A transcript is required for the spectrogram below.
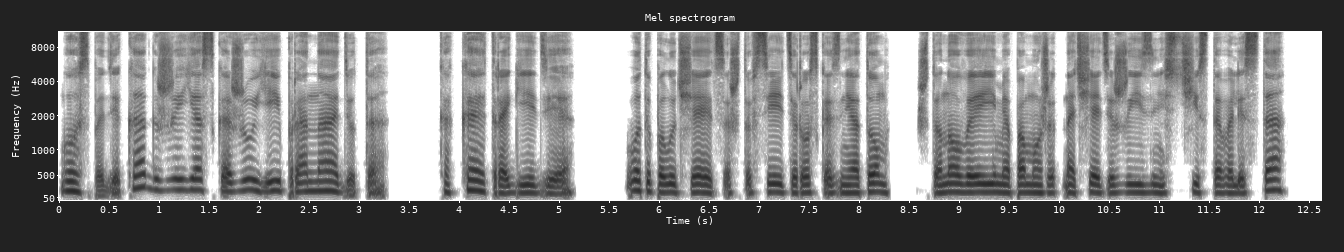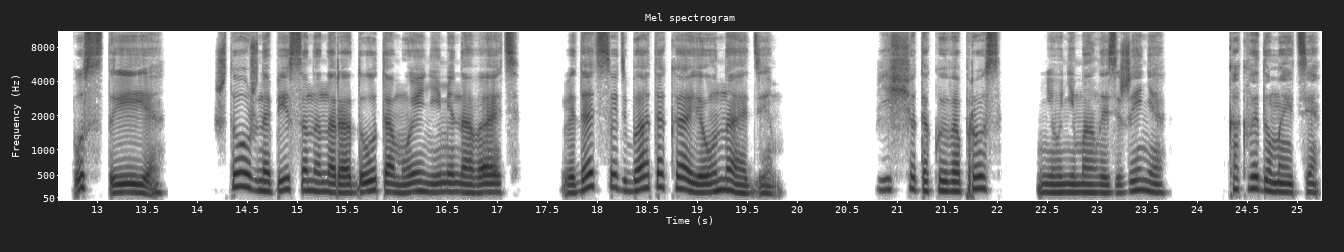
Господи, как же я скажу ей про Надю-то? Какая трагедия. Вот и получается, что все эти россказни о том, что новое имя поможет начать жизнь с чистого листа, пустые. Что уж написано на роду, тому и не миновать. Видать, судьба такая у Нади. Еще такой вопрос, не унималась Женя. Как вы думаете,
